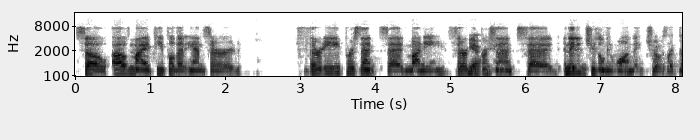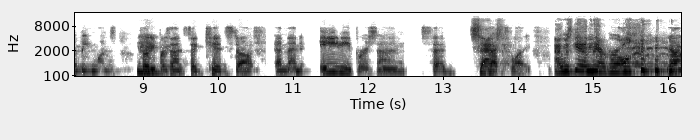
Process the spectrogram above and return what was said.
So of my people that answered, 30% said money, 30% yeah. said, and they didn't choose only one, they chose like the main ones. 30% mm-hmm. said kid stuff, and then 80% said sex. sex life. I was getting there, girl. yeah.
